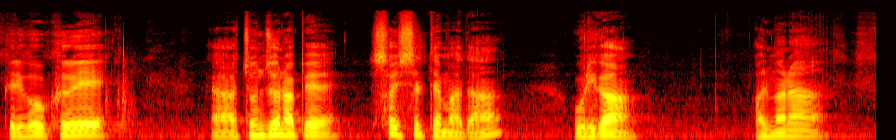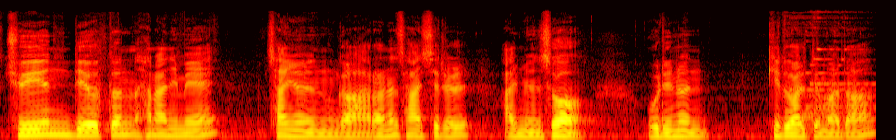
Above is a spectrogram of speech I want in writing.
그리고 그의 아, 존전 앞에 서 있을 때마다 우리가 얼마나 죄인되었던 하나님의 자녀인가라는 사실을 알면서 우리는 기도할 때마다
